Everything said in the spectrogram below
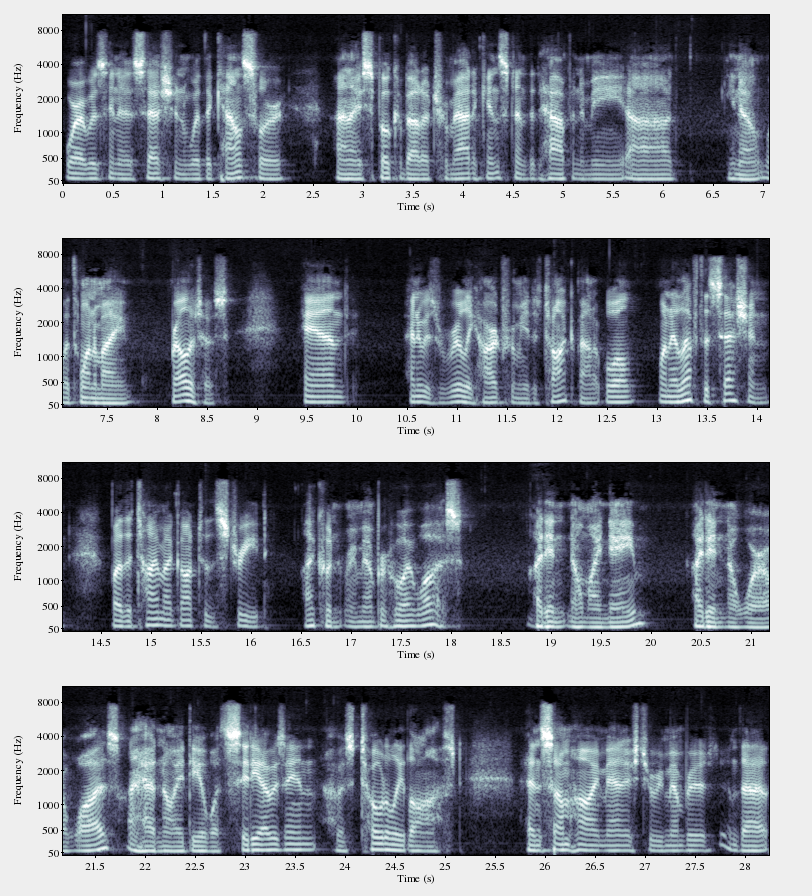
where I was in a session with a counselor and I spoke about a traumatic incident that happened to me, uh, you know, with one of my relatives, and and it was really hard for me to talk about it. Well, when I left the session, by the time I got to the street, I couldn't remember who I was. I didn't know my name. I didn't know where I was. I had no idea what city I was in. I was totally lost. And somehow I managed to remember that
